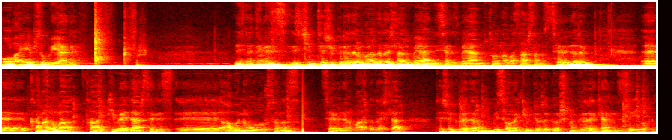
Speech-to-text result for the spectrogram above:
Olay hepsi bu yani. İzlediğiniz için teşekkür ederim arkadaşlar. Beğendiyseniz beğen butonuna basarsanız sevinirim. Ee, kanalıma takip ederseniz, e, abone olursanız sevinirim arkadaşlar. Teşekkür ederim. Bir sonraki videoda görüşmek üzere. Kendinize iyi bakın.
